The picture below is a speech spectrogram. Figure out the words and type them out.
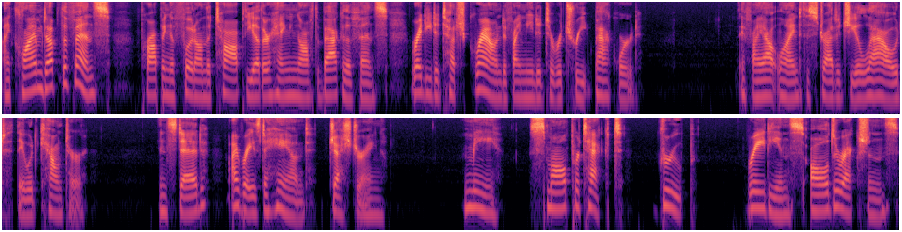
I climbed up the fence, propping a foot on the top, the other hanging off the back of the fence, ready to touch ground if I needed to retreat backward. If I outlined the strategy aloud, they would counter. Instead, I raised a hand, gesturing. Me, small protect, group, radiance all directions,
